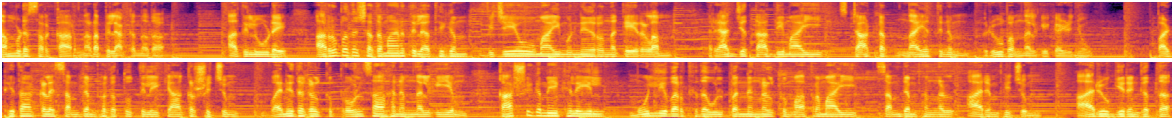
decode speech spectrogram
നമ്മുടെ സർക്കാർ നടപ്പിലാക്കുന്നത്. അതിലൂടെ അറുപത് ശതമാനത്തിലധികം വിജയവുമായി മുന്നേറുന്ന കേരളം രാജ്യത്താദ്യമായി സ്റ്റാർട്ടപ്പ് നയത്തിനും രൂപം നൽകിക്കഴിഞ്ഞു പഠിതാക്കളെ സംരംഭകത്വത്തിലേക്ക് ആകർഷിച്ചും വനിതകൾക്ക് പ്രോത്സാഹനം നൽകിയും കാർഷിക മേഖലയിൽ മൂല്യവർദ്ധിത ഉൽപ്പന്നങ്ങൾക്ക് മാത്രമായി സംരംഭങ്ങൾ ആരംഭിച്ചും ആരോഗ്യരംഗത്ത്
